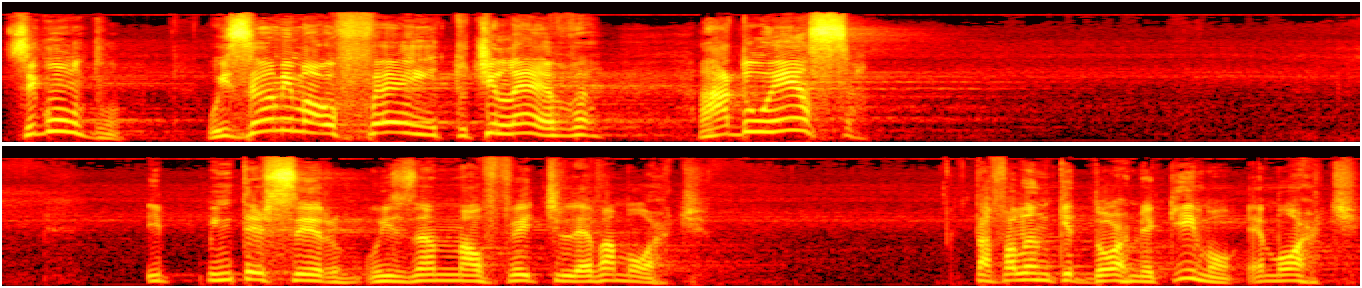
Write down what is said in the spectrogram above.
Segundo, o exame mal feito te leva à doença. E em terceiro, o exame mal feito te leva à morte. Está falando que dorme aqui, irmão? É morte.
